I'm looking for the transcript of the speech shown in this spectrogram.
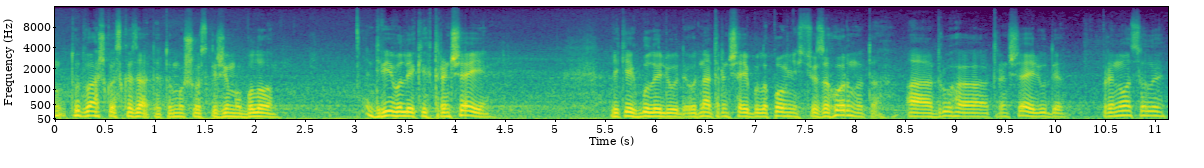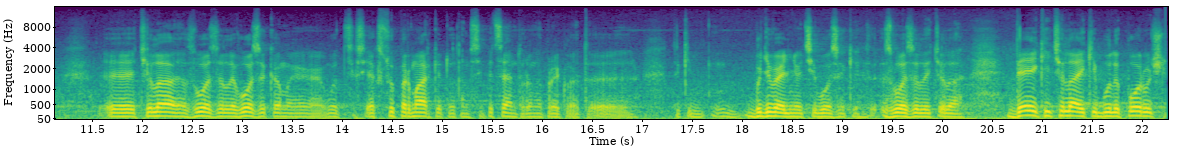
Ну, тут важко сказати, тому що, скажімо, було дві великих траншеї. в яких були люди. Одна траншея була повністю загорнута, а друга траншея люди приносили тіла, звозили возиками, от як з супермаркету, там з епіцентру, наприклад, е, такі будівельні ці возики звозили тіла. Деякі тіла, які були поруч,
